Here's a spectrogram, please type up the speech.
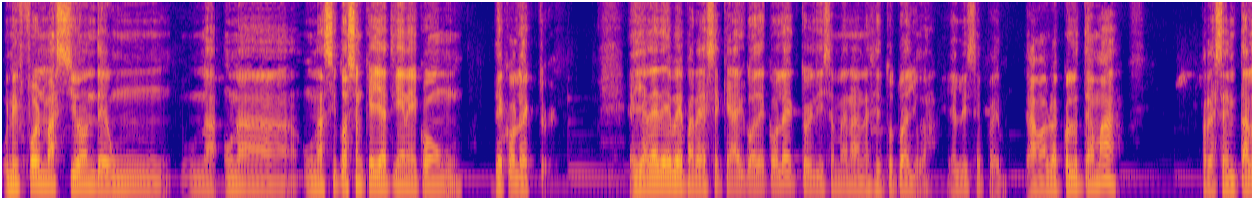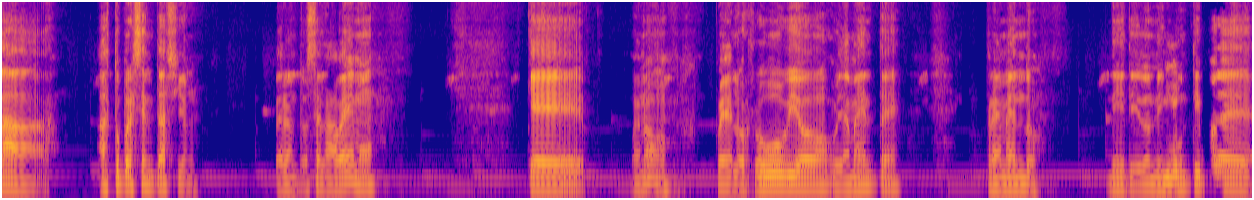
una información de un, una, una, una, situación que ella tiene con The Collector. Ella le debe, parece que algo de Collector, y dice, mira, necesito tu ayuda. Y él dice, pues, déjame hablar con los demás presenta la, haz tu presentación. Pero entonces la vemos que, bueno, pues los rubios, obviamente, tremendo, nítido, ningún tipo de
